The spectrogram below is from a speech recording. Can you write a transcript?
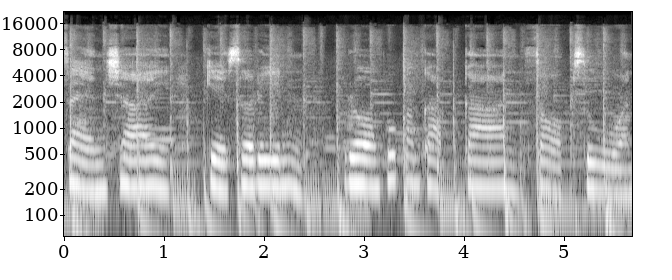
แสนชัย เกษริน รองผู้กำกับการสอบสวน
